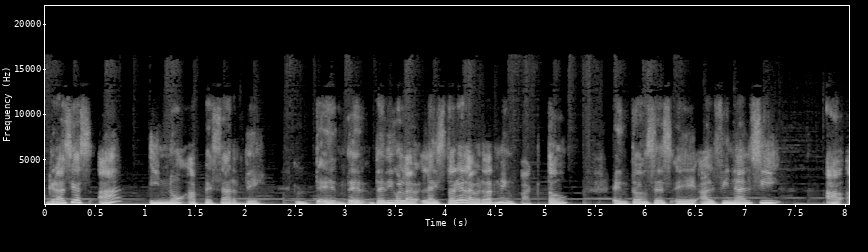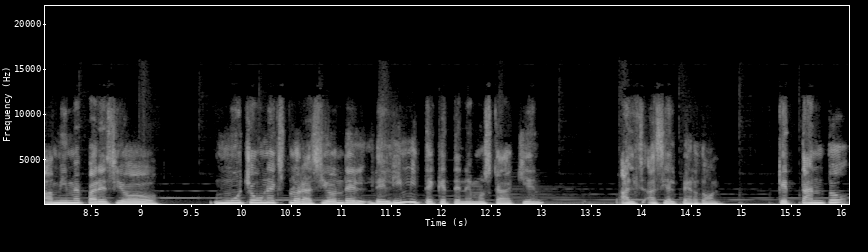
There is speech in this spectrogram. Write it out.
gracias a y no a pesar de. Te, digo, la, historia la verdad me impactó. Entonces, eh, al final sí, a, mí me pareció mucho una exploración del límite que tenemos cada quien hacia el perdón. ¿Qué tanto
